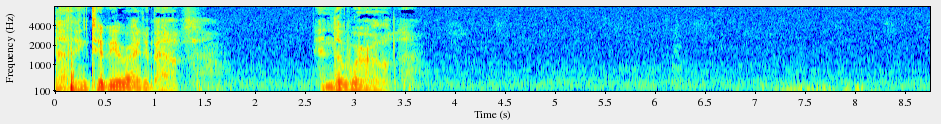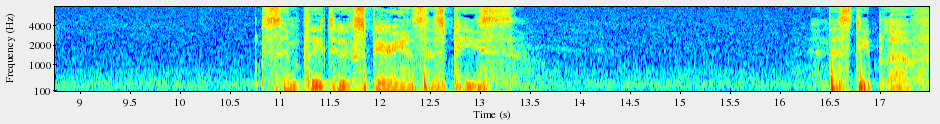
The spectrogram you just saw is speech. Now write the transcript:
Nothing to be right about in the world. Simply to experience this peace and this deep love.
